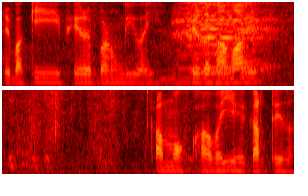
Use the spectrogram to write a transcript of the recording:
ਤੇ ਬਾਕੀ ਫਿਰ ਬਣੂਗੀ ਬਾਈ। ਫਿਰ ਦਿਖਾਵਾਂਗੇ। ਕੰਮ ਔਖਾ ਬਾਈ ਇਹ ਕਰਦੇ ਦਾ।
